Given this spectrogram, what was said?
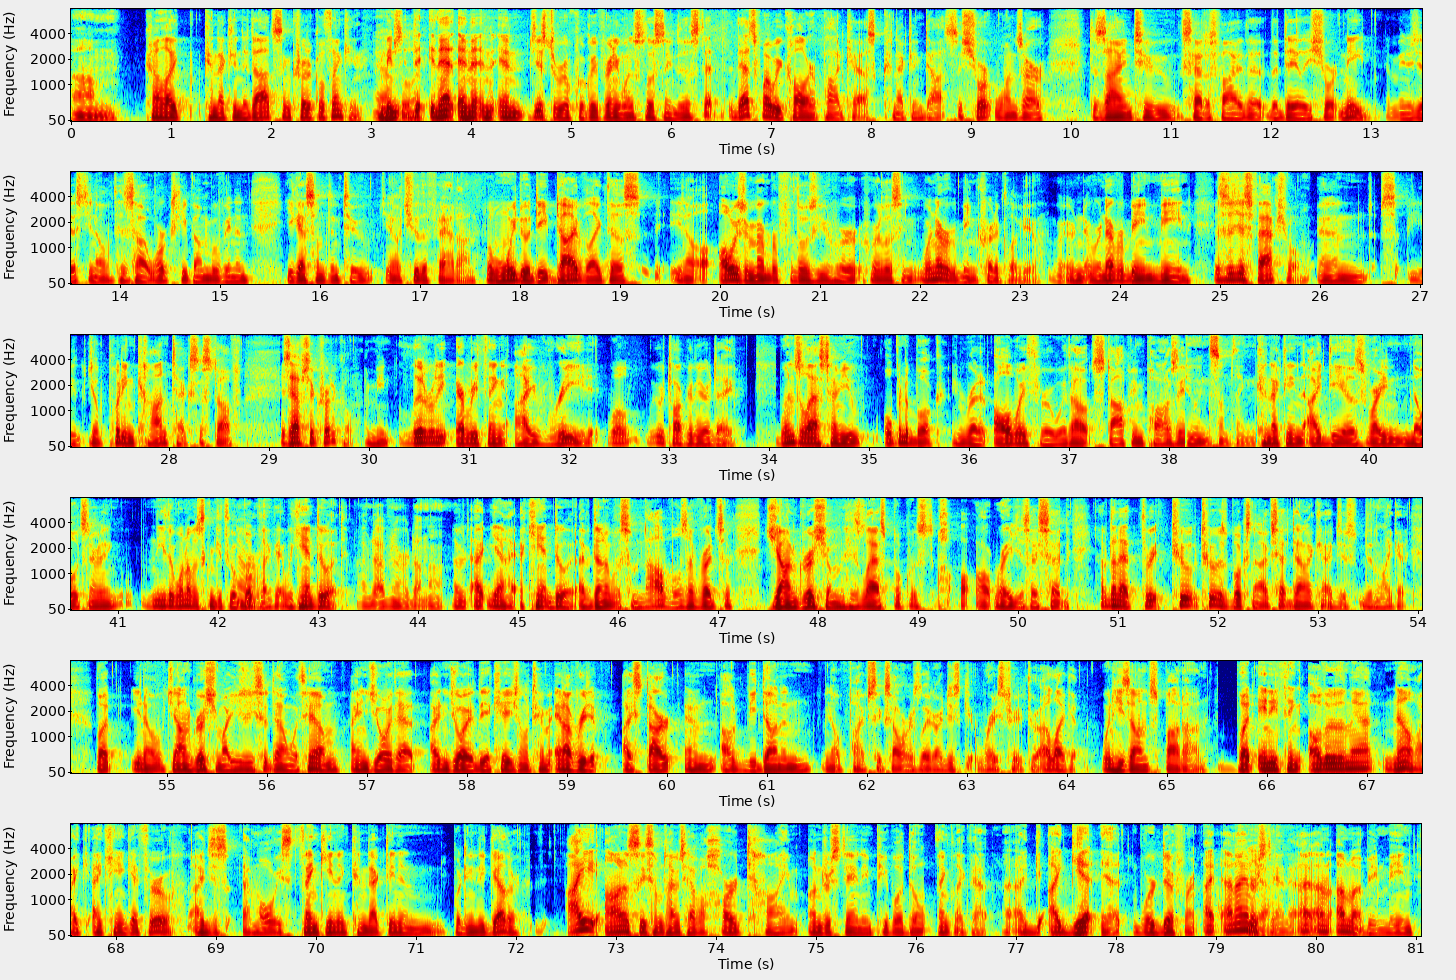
Um, kind of like connecting the dots and critical thinking. I mean, and that, and, and and just to real quickly for anyone that's listening to this, that that's why we call our podcast "Connecting Dots." The short ones are designed to satisfy the the daily short need. I mean, it's just you know this is how it works. Keep on moving, and you got something to you know chew the fat on. But when we do a deep dive like this, you know, always remember for those of you who are who are listening, we're never being critical of you. We're, we're never being mean. This is just factual, and you, you know, putting context to stuff is absolutely critical. I mean, literally everything I read. Well, we were talking the other day. When's the last time you opened a book and read it all the way through without stopping, pausing, Doing something. connecting ideas, writing notes and everything? Neither one of us can get through a book like that. We can't do it. I've, I've never done that. I, I, yeah, I can't do it. I've done it with some novels. I've read some, John Grisham. His last book was outrageous. I said I've done that three, two, two of his books now. I've sat down. I, I just didn't like it. But you know, John Grisham. I usually sit down with him. I enjoy that. I enjoy the occasional time, and I read it. I start and I'll be done in you know five six hours later. I just get right straight through. I like it when he's on spot on. But anything other than that, no, I, I can't get through. I just I'm always thinking and connecting and putting together. I honestly sometimes have a hard time understanding people that don't think like that. I, I, I get it. We're different. I, and I understand it. I, I'm not being mean,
